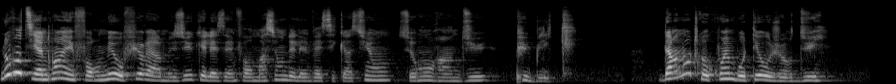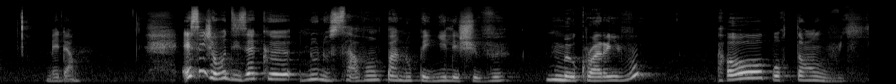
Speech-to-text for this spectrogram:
Nous vous tiendrons informés au fur et à mesure que les informations de l'investigation seront rendues publiques. Dans notre coin beauté aujourd'hui, mesdames, et si je vous disais que nous ne savons pas nous peigner les cheveux, me croirez-vous? Oh, pourtant oui.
